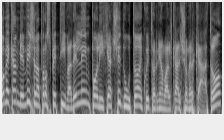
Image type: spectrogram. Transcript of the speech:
come cambia invece la prospettiva dell'Empoli che ha ceduto, e qui torniamo al calciomercato,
